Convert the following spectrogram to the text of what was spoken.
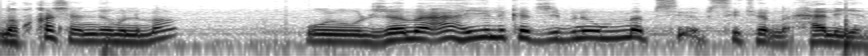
ما بقاش عندهم الماء والجماعة هي اللي كتجيب لهم الماء بسيتيرنا حاليا.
